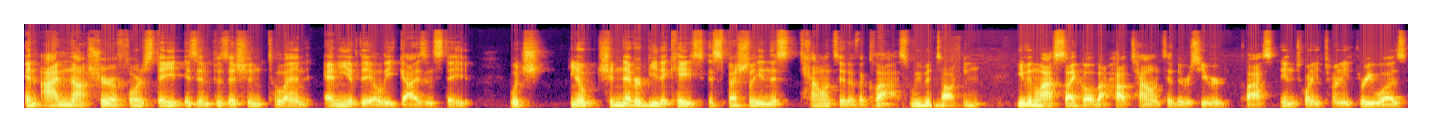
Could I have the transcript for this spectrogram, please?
And I'm not sure if Florida State is in position to land any of the elite guys in state, which, you know, should never be the case, especially in this talented of a class. We've been talking even last cycle about how talented the receiver class in 2023 was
